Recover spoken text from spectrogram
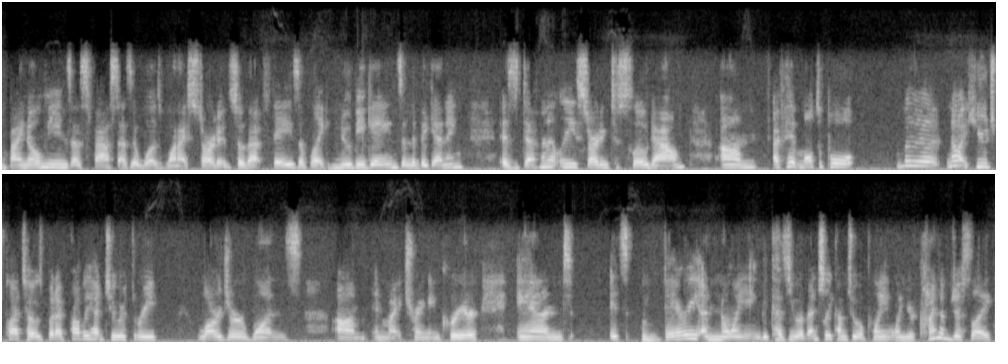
by no means as fast as it was when I started. So that phase of like newbie gains in the beginning is definitely starting to slow down. Um, I've hit multiple, not huge plateaus, but I've probably had two or three larger ones um, in my training career. And it's very annoying because you eventually come to a point when you're kind of just like,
